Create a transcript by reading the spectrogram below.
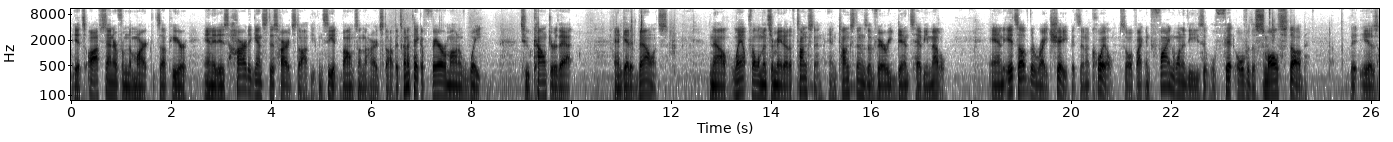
It's off center from the mark that's up here and it is hard against this hard stop. You can see it bounce on the hard stop. It's going to take a fair amount of weight to counter that and get it balanced. Now, lamp filaments are made out of tungsten, and tungsten is a very dense, heavy metal. And it's of the right shape. It's in a coil. So if I can find one of these that will fit over the small stub that is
